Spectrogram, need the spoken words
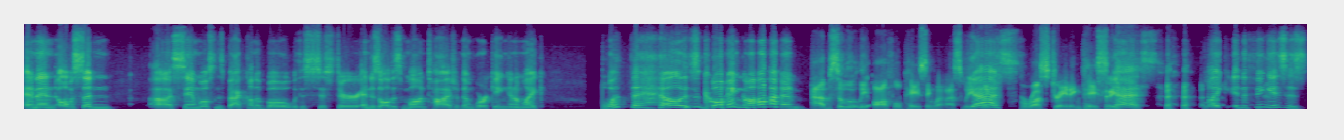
And then all of a sudden, uh, Sam Wilson's back on the boat with his sister, and there's all this montage of them working, and I'm like, what the hell is going on? Absolutely awful pacing last week. Yes. Like, frustrating pacing. Yes. like, and the thing is, is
